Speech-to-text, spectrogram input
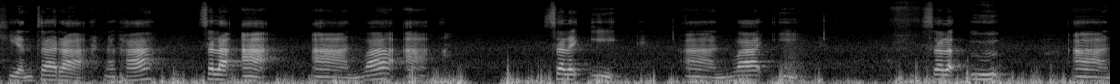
เขียนสระนะคะ สระอะ อ่านว่าอะสระอิ อ่านว่าอิสระอึอ่าน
